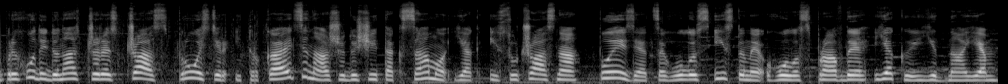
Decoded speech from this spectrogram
Поезія приходить до нас через час, простір і торкається нашої душі так само, як і сучасна. Поезія це голос істини, голос правди, який єднає.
